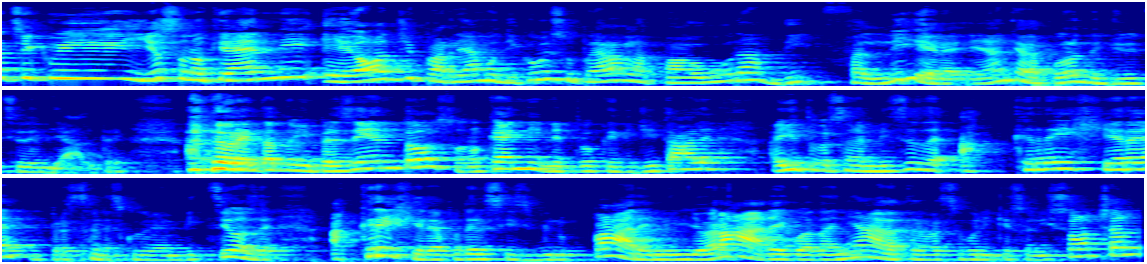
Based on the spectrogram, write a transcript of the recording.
Eccoci qui, io sono Kenny e oggi parliamo di come superare la paura di fallire e anche la paura del giudizio degli altri. Allora, intanto mi presento, sono Kenny, network digitale, aiuto persone ambiziose a crescere, persone scusami ambiziose, a crescere, a potersi sviluppare, migliorare, guadagnare attraverso quelli che sono i social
